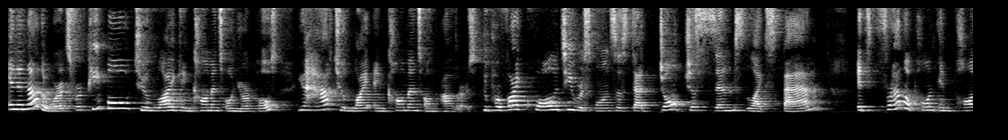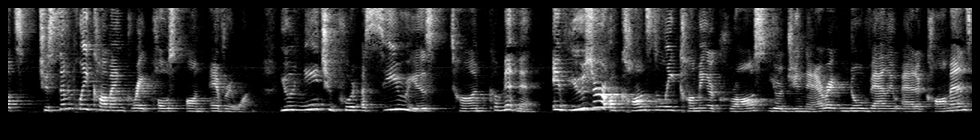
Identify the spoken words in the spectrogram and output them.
And in other words, for people to like and comment on your post, you have to like and comment on others to provide quality responses that don't just seem like spam. It's frowned upon in pods to simply comment great posts on everyone. You need to put a serious time commitment. If users are constantly coming across your generic no value added comments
